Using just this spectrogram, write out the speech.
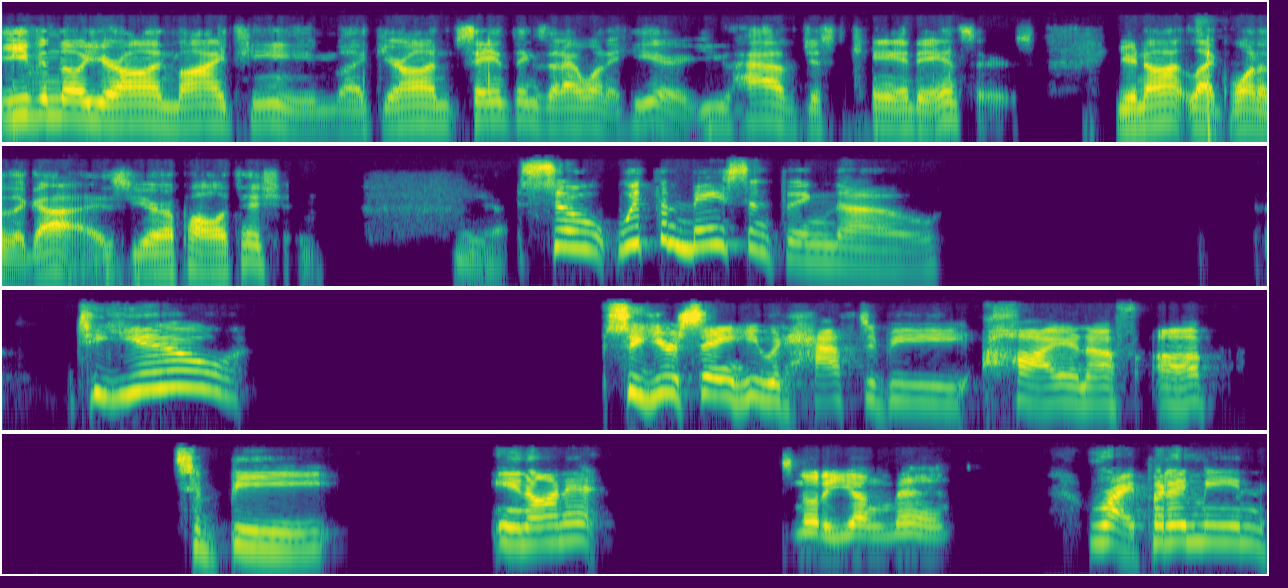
even though you're on my team, like you're on saying things that I want to hear, you have just canned answers. You're not like one of the guys, you're a politician. Yeah. So with the Mason thing though, to you, so you're saying he would have to be high enough up to be in on it? He's not a young man. Right. But I mean,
